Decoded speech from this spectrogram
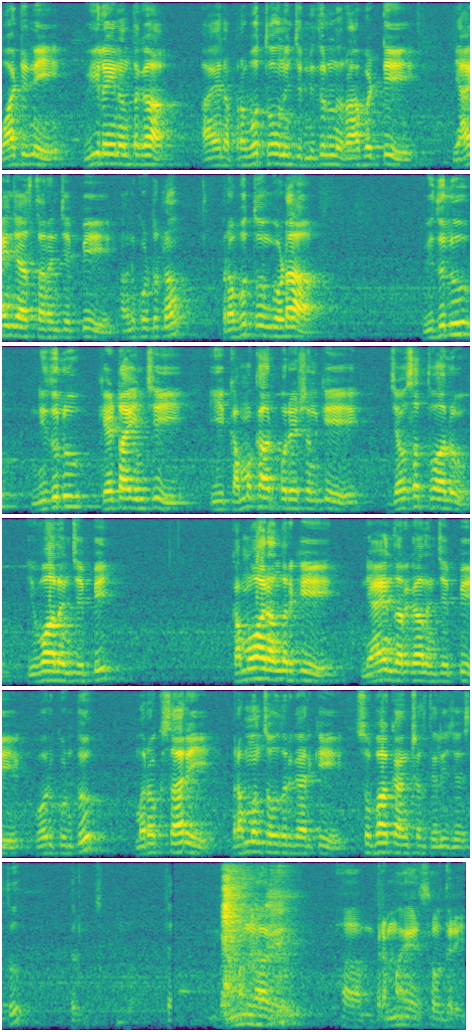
వాటిని వీలైనంతగా ఆయన ప్రభుత్వం నుంచి నిధులను రాబట్టి న్యాయం చేస్తారని చెప్పి అనుకుంటున్నాం. ప్రభుత్వం కూడా విధులు నిధులు కేటాయించి ఈ కమ్మ కార్పొరేషన్కి జవసత్వాలు ఇవ్వాలని చెప్పి కమ్మవారందరికీ న్యాయం జరగాలని చెప్పి కోరుకుంటూ మరొకసారి బ్రహ్మం చౌదరి గారికి శుభాకాంక్షలు తెలియజేస్తూ బ్రహ్మం గారు బ్రహ్మయ్య సోదరి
